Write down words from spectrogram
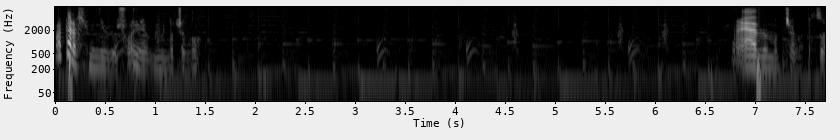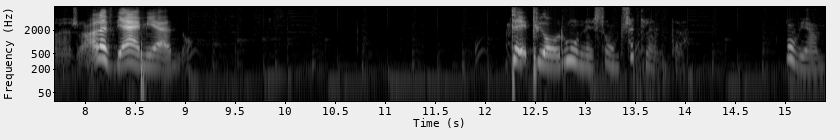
A teraz mi nie wyszło, nie wiem dlaczego. Nie wiem od czego to zależy, ale wiem jedno. Te pioruny są przeklęte. Mówiłem.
